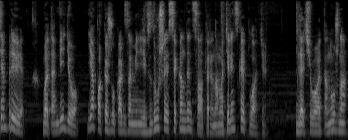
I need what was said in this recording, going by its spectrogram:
Всем привет! В этом видео я покажу как заменить вздувшиеся конденсаторы на материнской плате, для чего это нужно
